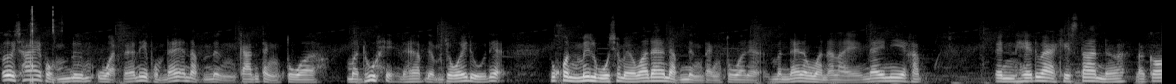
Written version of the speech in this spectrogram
เออ ใช่ผมลืมอวดนะ นี่ผมได้อันดับหนึ่งการแต่งตัวมาด้วยนะครับ เดี๋ยวผมโชว์ให้ดูเนี่ย ทุกคนไม่รู้ใช่ไหมว่าได้อันดับหนึ่งแต่งตัวเนี่ย มันได้รางวัลอะไร ได้นี่ครับ เป็น Headwear Crystal เนอะแล้วก็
